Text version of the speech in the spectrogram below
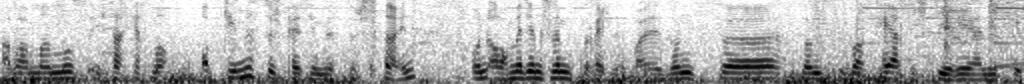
aber man muss, ich sage jetzt mal, optimistisch pessimistisch sein und auch mit dem Schlimmsten rechnen, weil sonst, äh, sonst überfährt dich die Realität.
